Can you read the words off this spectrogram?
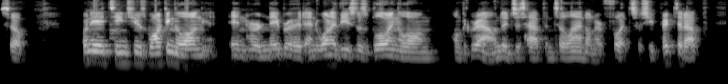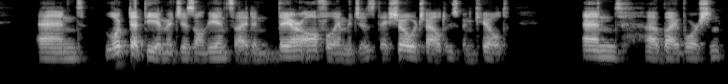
So 2018, she was walking along in her neighborhood, and one of these was blowing along on the ground and just happened to land on her foot. So she picked it up and looked at the images on the inside, and they are awful images. They show a child who's been killed and uh, by abortion,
